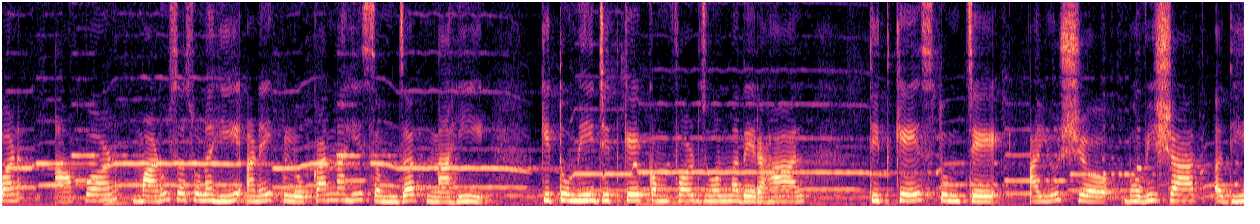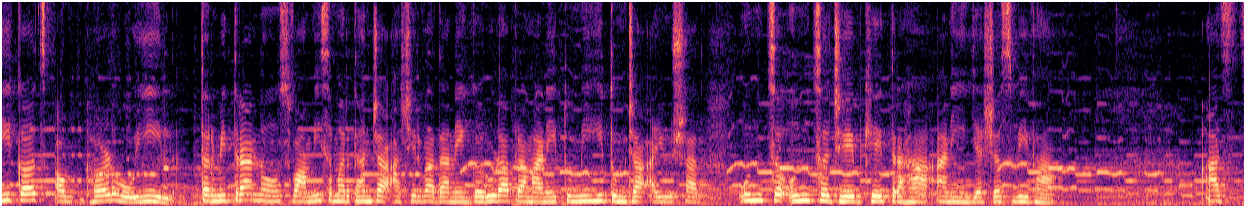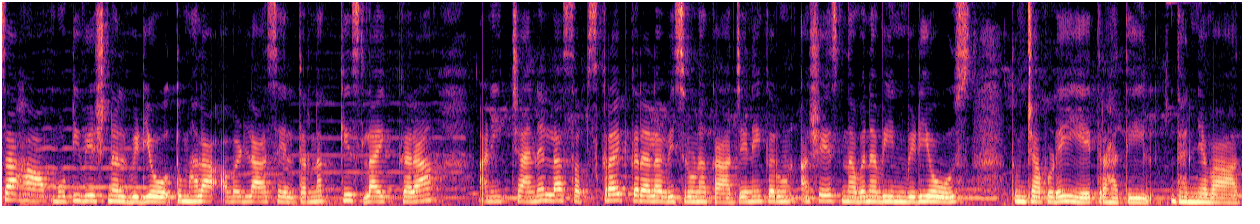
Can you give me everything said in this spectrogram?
पण आपण माणूस असूनही अनेक लोकांनाही समजत नाही की तुम्ही जितके कम्फर्ट झोनमध्ये राहाल तितकेच तुमचे आयुष्य भविष्यात अधिकच अवघड होईल. तर मित्रांनो स्वामी समर्थांच्या आशीर्वादाने गरुडाप्रमाणे तुम्हीही तुमच्या आयुष्यात उंच उंच झेप घेत राहा आणि यशस्वी व्हा. आजचा हा मोटिवेशनल व्हिडिओ तुम्हाला आवडला असेल तर नक्कीच लाईक करा आणि चॅनलला सबस्क्राईब करायला विसरू नका जेणेकरून असेच नवनवीन व्हिडिओज तुमच्यापुढे येत राहतील. धन्यवाद.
